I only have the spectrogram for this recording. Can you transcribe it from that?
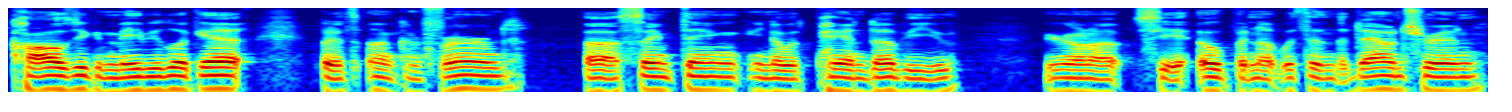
calls you can maybe look at, but it's unconfirmed. Uh, same thing, you know, with Pan W. You're going to see it open up within the downtrend,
